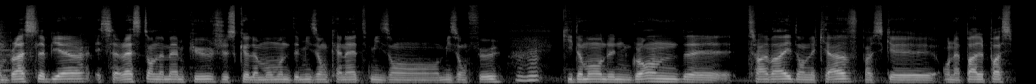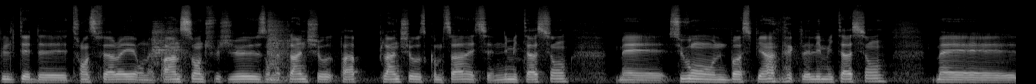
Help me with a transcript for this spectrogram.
on brasse la bière et ça reste dans le même cuve jusqu'à le moment de mise en canette, mise en, mise en feu, Mhm. qui demande un grand euh, travail dans la cave parce qu'on n'a pas la possibilité de transférer, on n'a pas une centrifugeuse, on a plein de, choses, pas plein de choses comme ça et c'est une limitation. Mais souvent on bosse bien avec les limitations. Mais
